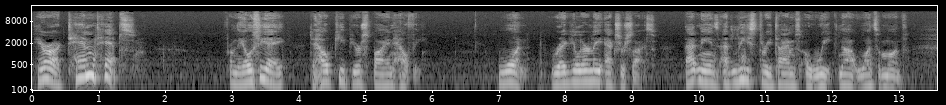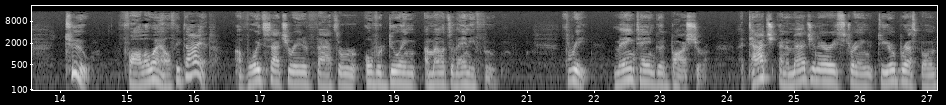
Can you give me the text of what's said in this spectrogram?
Here are 10 tips from the OCA to help keep your spine healthy. 1. Regularly exercise. That means at least three times a week, not once a month. 2. Follow a healthy diet. Avoid saturated fats or overdoing amounts of any food. 3. Maintain good posture. Attach an imaginary string to your breastbone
